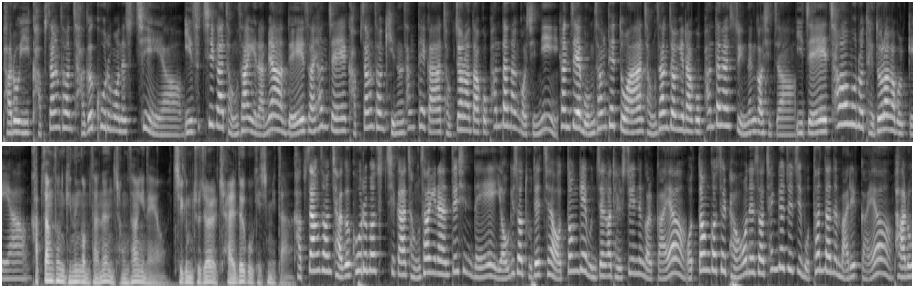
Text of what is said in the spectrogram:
바로 이 갑상선 자극 호르몬의 수치예요. 이 수치가 정상이라면 뇌에서 현재 갑상선 기능 상태가 적절하다고 판단한 것이니 현재 몸 상태 또한 정상적이라고 판단할 수 있는 것이죠. 이제 처음으로 되돌아가 볼게요. 갑상선 기능 검사는 정상이네요. 지금 조절 잘 되고 계십니다. 갑상선 자극 호르몬 수치가 정상이라는 뜻인데 여기서 도대체 어떤 게 문제가 될 수 있는 걸까요? 어떤 것을 병원에서 챙겨주지 못한다는 말일까요? 바로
